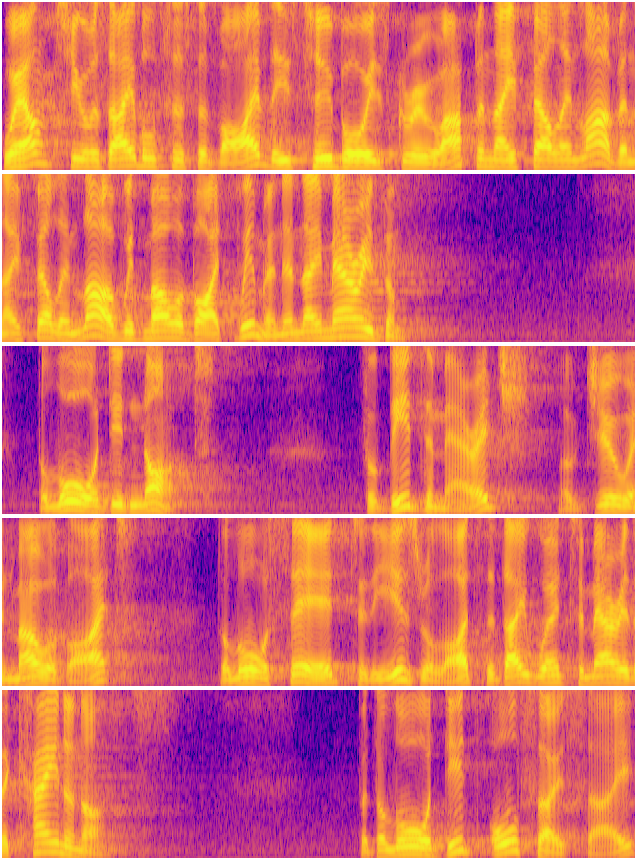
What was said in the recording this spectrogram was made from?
Well, she was able to survive. These two boys grew up and they fell in love, and they fell in love with Moabite women and they married them. The law did not forbid the marriage of Jew and Moabite, the law said to the Israelites that they weren't to marry the Canaanites. But the law did also say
